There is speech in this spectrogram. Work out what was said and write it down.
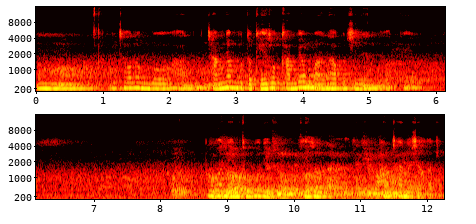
음, 저는 뭐 한 작년부터 계속 간병만 하고 지내는 것 같아요. 부모님 두 분이 계속 괜찮으셔가지고.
